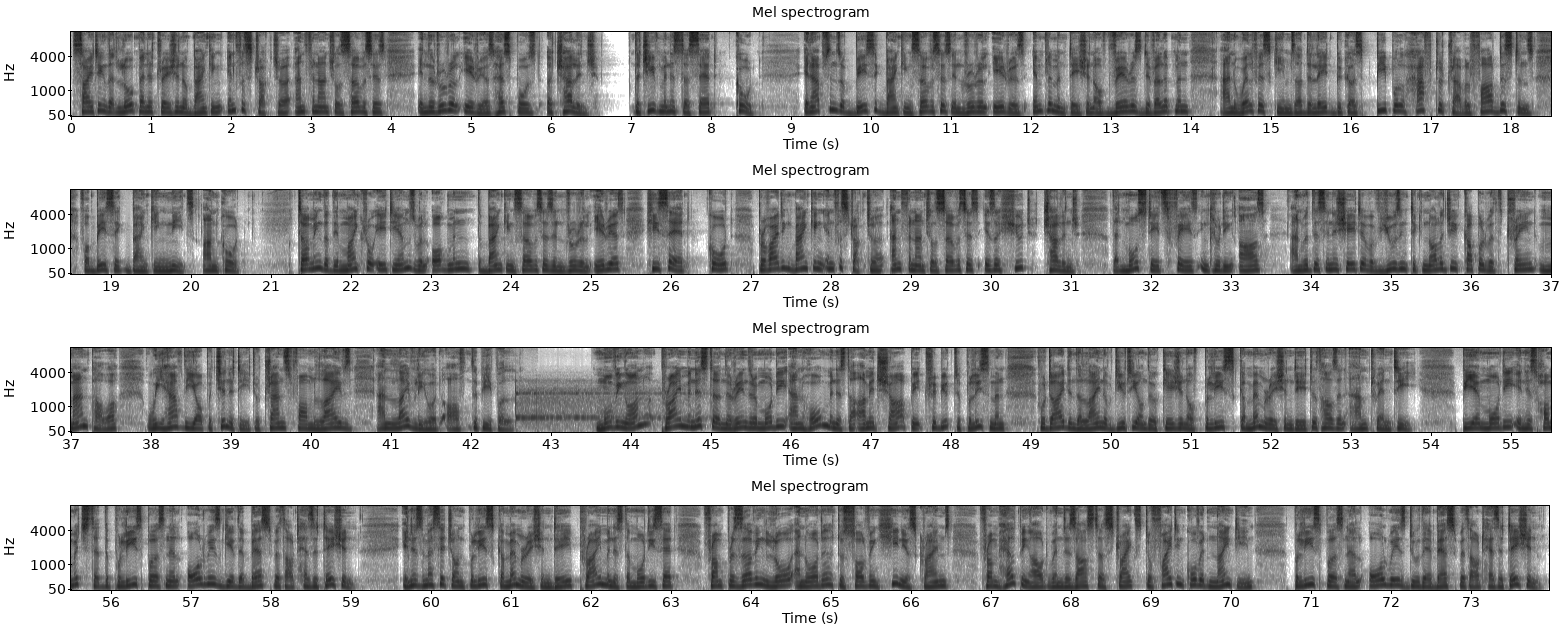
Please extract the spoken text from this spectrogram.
Citing that low penetration of banking infrastructure and financial services in the rural areas has posed a challenge. The Chief Minister said, quote, in absence of basic banking services in rural areas, implementation of various development and welfare schemes are delayed because people have to travel far distance for basic banking needs. Unquote. Terming that the micro ATMs will augment the banking services in rural areas, he said, quote, providing banking infrastructure and financial services is a huge challenge that most states face, including ours, and with this initiative of using technology coupled with trained manpower, we have the opportunity to transform lives and livelihood of the people. Moving on, Prime Minister Narendra Modi and Home Minister Amit Shah paid tribute to policemen who died in the line of duty on the occasion of Police Commemoration Day 2020. PM Modi, in his homage, said the police personnel always gave their best without hesitation. In his message on Police Commemoration Day, Prime Minister Modi said, From preserving law and order to solving heinous crimes, from helping out when disaster strikes to fighting COVID 19, police personnel always do their best without hesitation.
